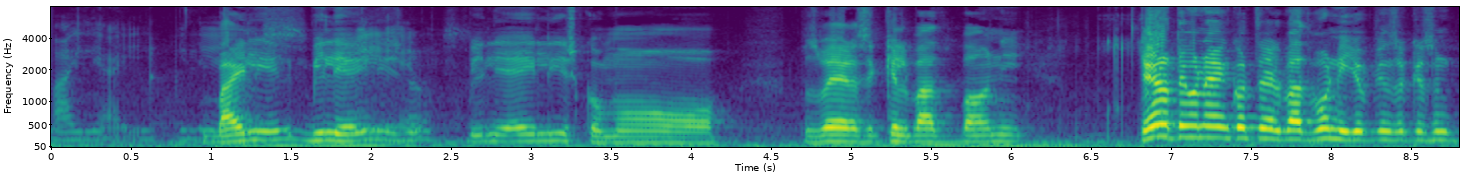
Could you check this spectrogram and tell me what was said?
Billie Billie, Eilish. Billie Eilish, ¿no? Billie Eilish como... Pues voy a decir que el Bad Bunny. Yo no tengo nada en contra del Bad Bunny, yo pienso que es un...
